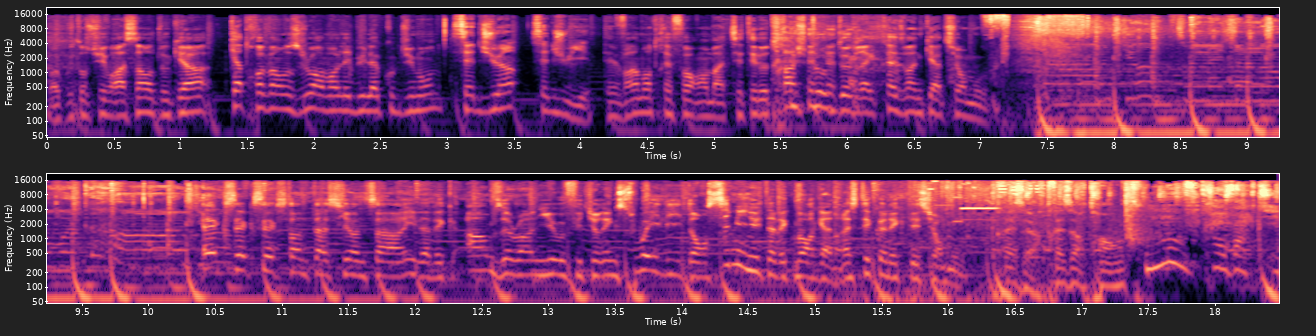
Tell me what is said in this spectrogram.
Bon, écoute, on suivra ça en tout cas. 91 jours avant le début de la Coupe du Monde. 7 juin, 7 juillet. T'es vraiment très fort en maths. C'était le trash talk de Greg 1324 sur Move. XXX Tentation, ça arrive avec Arms Around You featuring Sway Lee dans 6 minutes avec Morgan. Restez connectés sur Move. 13h, 13h30. Move très actu.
